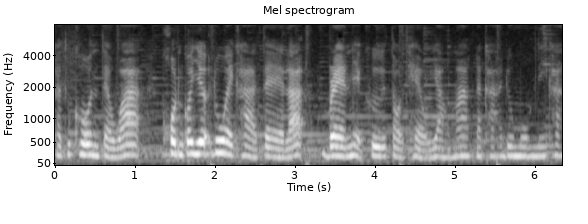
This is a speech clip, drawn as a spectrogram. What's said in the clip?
ค่ะทุกคนแต่ว่าคนก็เยอะด้วยค่ะ แต่ละแบรนด์เนี่ยคือต่อแถวยาวมากนะคะ ดูมุมนี้ค่ะ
